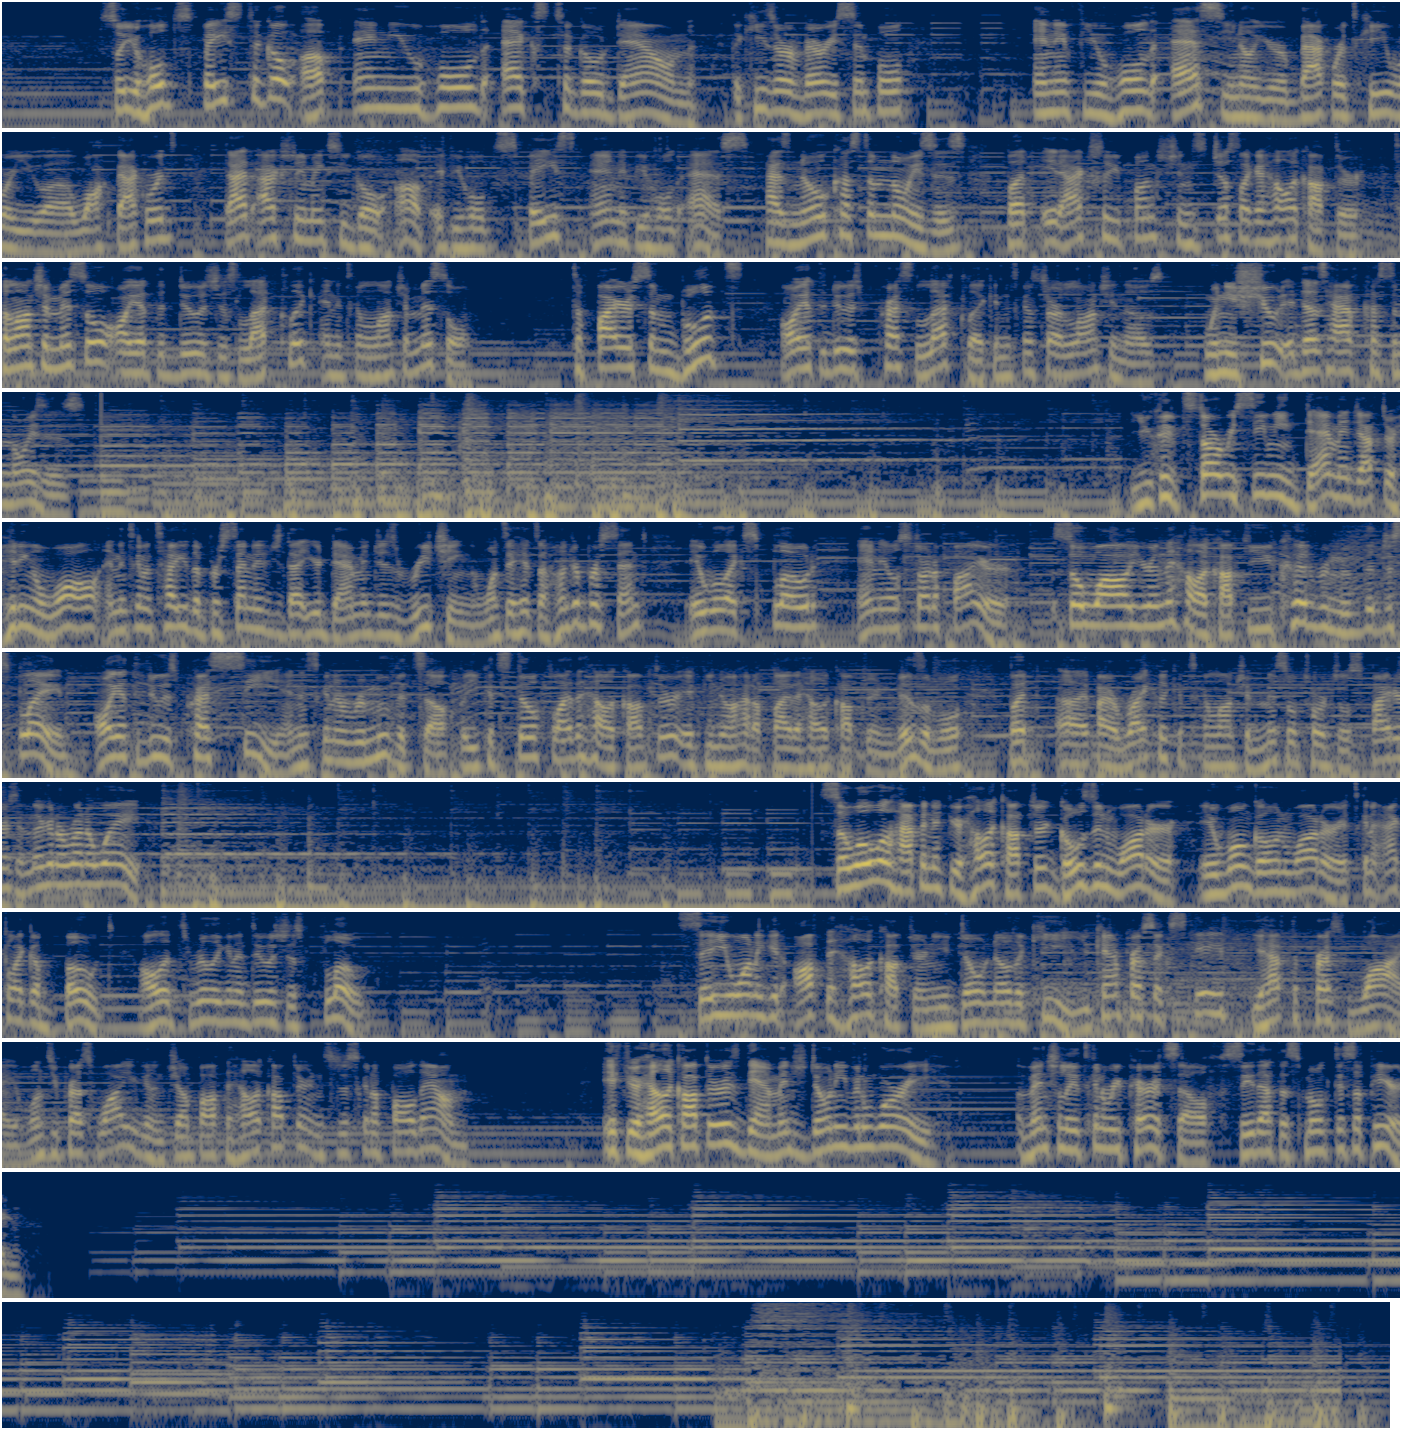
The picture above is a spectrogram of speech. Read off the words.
So you hold space to go up and you hold X to go down. The keys are very simple. And if you hold S, you know, your backwards key where you uh, walk backwards, that actually makes you go up if you hold space and if you hold S. Has no custom noises, but it actually functions just like a helicopter. To launch a missile, all you have to do is just left click and it's to launch a missile. To fire some bullets, all you have to do is press left click and it's to start launching those. When you shoot, it does have custom noises. You could start receiving damage after hitting a wall, and it's going to tell you the percentage that your damage is reaching. Once it hits 100%, it will explode, and it will start a fire. So while you're in the helicopter, you could remove the display. All you have to do is press C, and it's going to remove itself, but you could still fly the helicopter if you know how to fly the helicopter invisible. But uh, if I right click, it's going to launch a missile towards those spiders, and they're going to run away. So what will happen if your helicopter goes in water? It won't go in water. It's going to act like a boat. All it's really going to do is just float. Say you want to get off the helicopter and you don't know the key. You can't press escape. You have to press Y. Once you press Y, you're going to jump off the helicopter and it's just going to fall down. If your helicopter is damaged, don't even worry. Eventually it's going to repair itself. See that the smoke disappeared.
